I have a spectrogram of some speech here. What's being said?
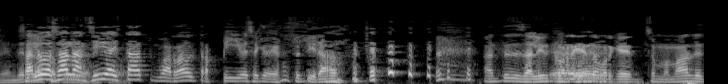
vender Saludos, Alan. Sí, ahí está guardado el trapillo ese que dejaste tirado. Antes de salir Eh, corriendo porque su mamá le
